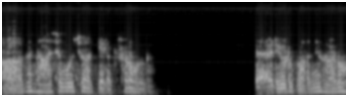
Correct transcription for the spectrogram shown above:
ആകെ നാശമോശമാക്കിയ ലക്ഷണമുണ്ട്. ഡാഡിയോട് പറഞ്ഞു കാണോ.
